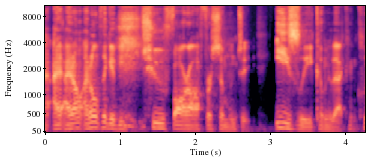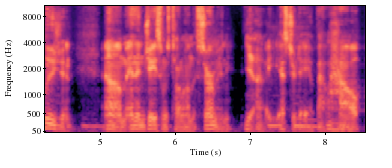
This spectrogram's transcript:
I, I don't I don't think it'd be too far off for someone to easily come to that conclusion. Um, and then Jason was talking on the sermon Yeah. uh, yesterday about how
